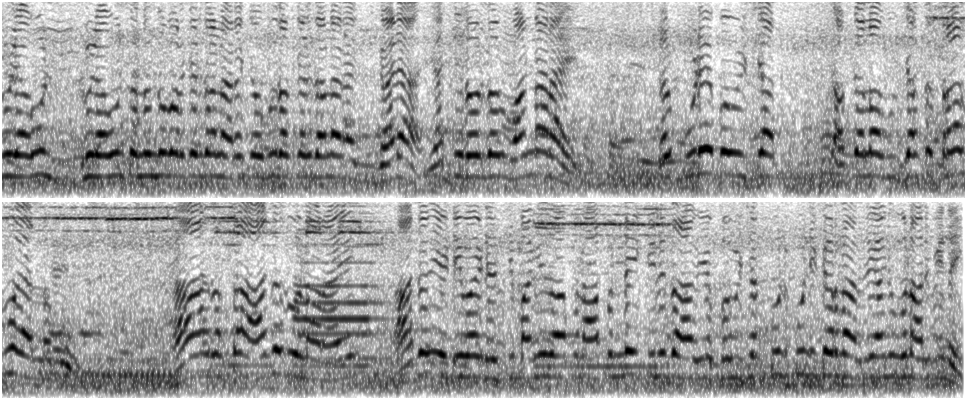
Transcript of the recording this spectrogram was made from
धुळ्याहून धुळ्याहून तर नंदुरबारकडे जाणाऱ्या किंवा गुजरातकडे जाणाऱ्या गाड्या यांची रोडजोड वाढणार आहे. तर पुढे भविष्यात आपल्याला जास्त त्रास व्हायला नको. हा रस्ता आजच होणार आहे. आजच या डिवायडरची मागणी जर आपण आपण नाही केली तर हे भविष्यात कोण कोणी करणार नाही आणि होणार बी नाही.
